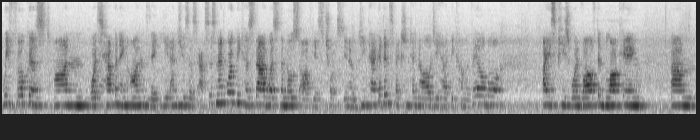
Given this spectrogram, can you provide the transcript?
we focused on what's happening on the, end user's access network because that was the most obvious choice. You know, deep packet inspection technology had become available. ISPs were involved in blocking. Um,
